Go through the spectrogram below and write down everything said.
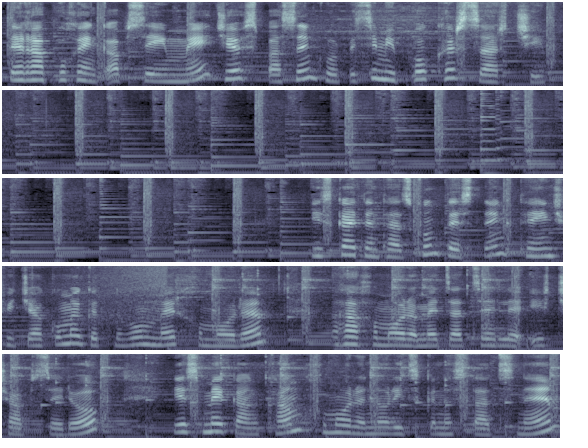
Տեղափոխենք ափսեի մեջ և սպասենք, որպեսի մի փոքր սարչի։ Իսկ այդ ընթացքում տեսնենք, թե ինչ վիճակում է գտնվում մեր խմորը։ Ահա խմորը մեծացել է իր չափսերով։ Ես մեկ անգամ խմորը նորից կնստացնեմ,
